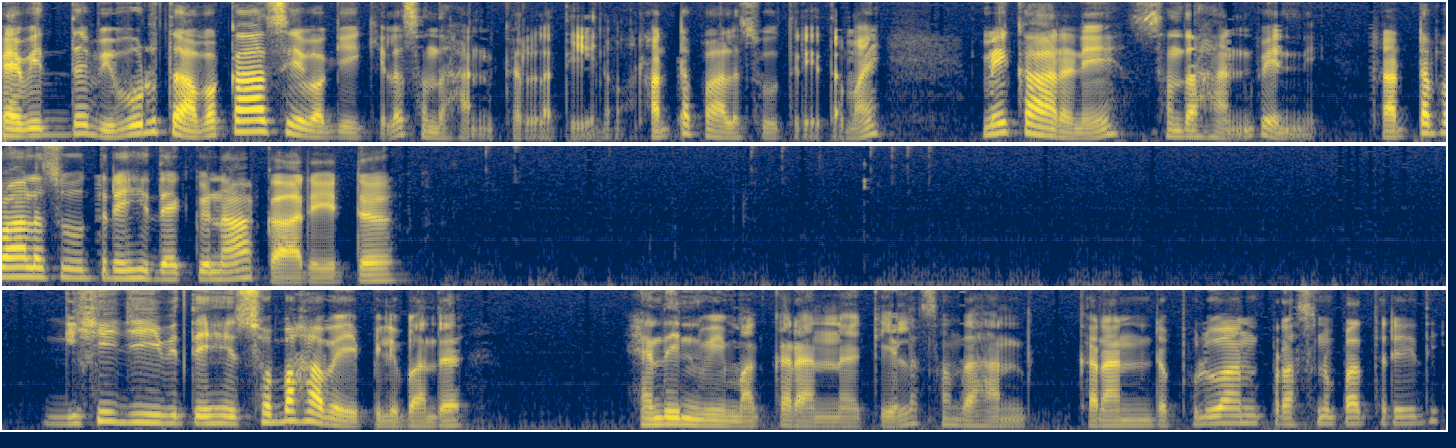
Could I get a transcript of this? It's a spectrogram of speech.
පැවිද්ද විවෘත අවකාශය වගේ කියලා සඳහන් කරලා තියෙනවා. රට්ටපාල සූත්‍රයේ තමයි මේ කාරණය සඳහන් වෙන්නේ. රට්ටපාල සූත්‍රයෙහි දැක්වෙන ආකාරයට ගිහි ජීවිතයෙහි ස්වභාවය පිළිබඳ හැඳින්වීමක් කරන්න කියලා සඳහන් කරන්නට පුළුවන් ප්‍රශ්න පත්තරයේදී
